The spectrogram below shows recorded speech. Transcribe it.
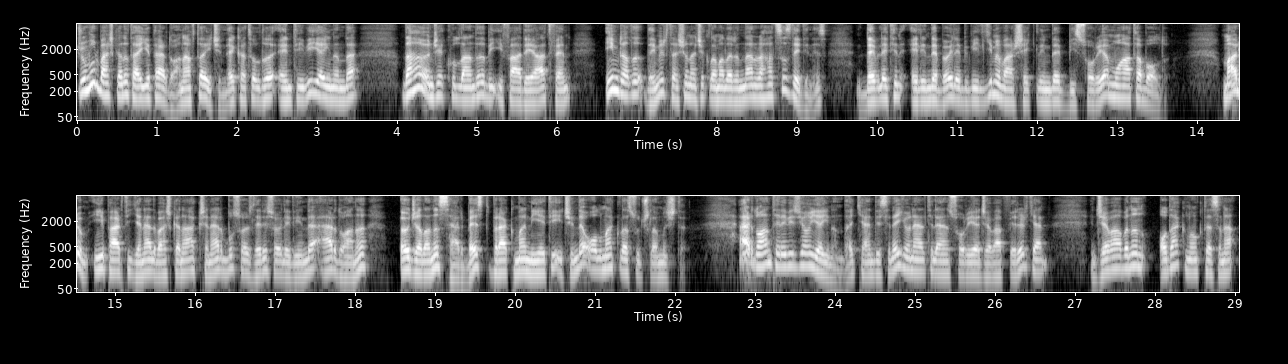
Cumhurbaşkanı Tayyip Erdoğan hafta içinde katıldığı NTV yayınında daha önce kullandığı bir ifadeye atfen İmralı Demirtaş'ın açıklamalarından rahatsız dediniz, devletin elinde böyle bir bilgi mi var şeklinde bir soruya muhatap oldu. Malum İyi Parti Genel Başkanı Akşener bu sözleri söylediğinde Erdoğan'ı Öcalan'ı serbest bırakma niyeti içinde olmakla suçlamıştı. Erdoğan televizyon yayınında kendisine yöneltilen soruya cevap verirken cevabının odak noktasına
